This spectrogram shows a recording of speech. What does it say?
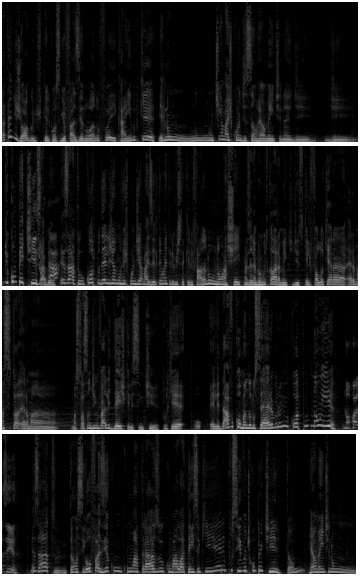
até de jogos que ele conseguiu fazer no ano foi caindo, porque ele não, não, não tinha mais condição realmente, né, de, de, de competir, sabe? Exato, o corpo dele já não respondia mais. Ele tem uma entrevista que ele fala, eu não, não achei, mas eu lembro muito claramente disso, que ele falou que era, era uma situação, era uma, uma situação de invalidez que ele sentia. Porque ele dava o comando no cérebro e o corpo não ia. Não fazia. Exato. Então, assim, ou fazia com, com um atraso, com uma latência que era impossível de competir. Então, realmente não,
